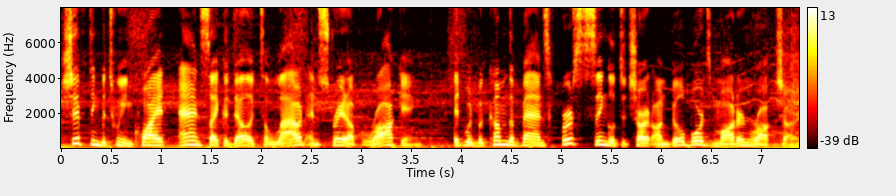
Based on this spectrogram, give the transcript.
Shifting between quiet and psychedelic to loud and straight up rocking, it would become the band's first single to chart on Billboard's modern rock chart.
